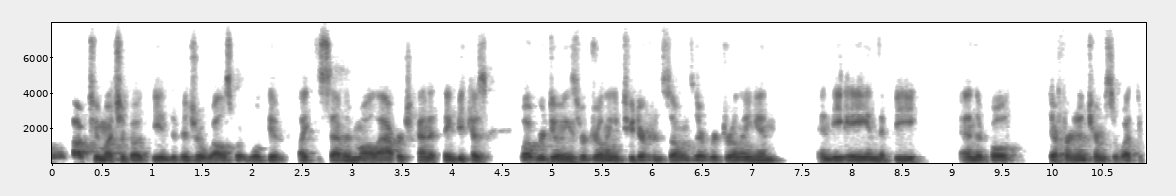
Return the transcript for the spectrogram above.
won't talk too much about the individual wells, but we'll give like the seven well average kind of thing because what we're doing is we're drilling in two different zones there. We're drilling in in the A and the B, and they're both different in terms of what the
